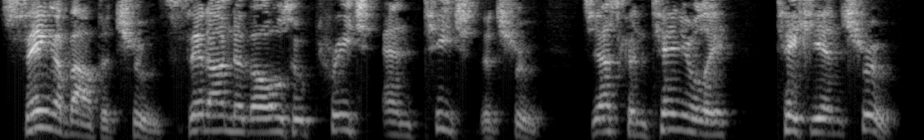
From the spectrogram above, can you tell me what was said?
sing about the truth, sit under those who preach and teach the truth. Just continually take in truth.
